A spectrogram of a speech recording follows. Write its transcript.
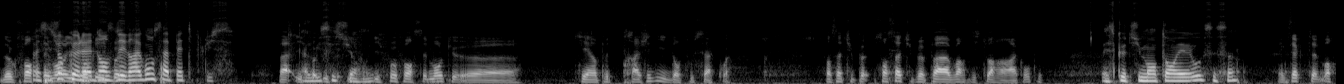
Donc Bah, forcément, c'est sûr que la danse faut- des dragons, ça pète plus. bah, il Ah faut, oui, il c'est faut- sûr, il faut- oui. il faut forcément que euh, qu'il y ait un peu de tragédie dans tout ça, quoi. Sans ça, tu peux, sans ça, tu peux pas avoir d'histoire à raconter. Est-ce que tu m'entends, Eo, c'est ça? Exactement.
